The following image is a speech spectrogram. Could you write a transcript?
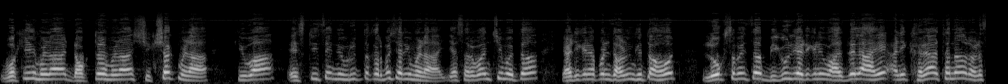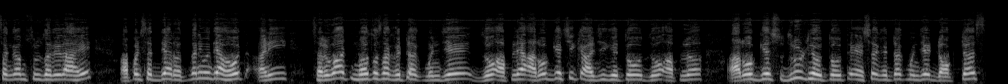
वकील म्हणा डॉक्टर म्हणा शिक्षक म्हणा किंवा एस टीचे निवृत्त कर्मचारी म्हणा या सर्वांची मतं या ठिकाणी आपण जाणून घेतो आहोत. लोकसभेचं बिगुल या ठिकाणी वाजलेलं आहे आणि खऱ्या अर्थानं रणसंग्राम सुरू झालेला आहे. आपण सध्या रत्नागिरीमध्ये आहोत आणि सर्वात महत्त्वाचा घटक म्हणजे जो आपल्या आरोग्याची काळजी घेतो जो आपलं आरोग्य सुदृढ ठेवतो ते असे घटक म्हणजे डॉक्टर्स.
